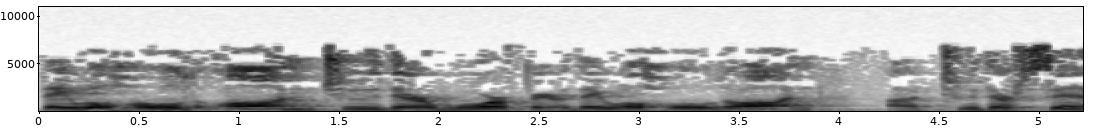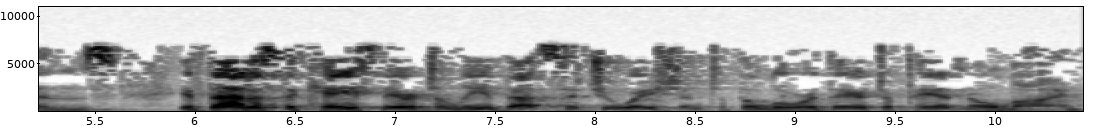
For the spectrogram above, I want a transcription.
They will hold on to their warfare. They will hold on uh, to their sins. If that is the case, they are to leave that situation to the Lord. They are to pay it no mind.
